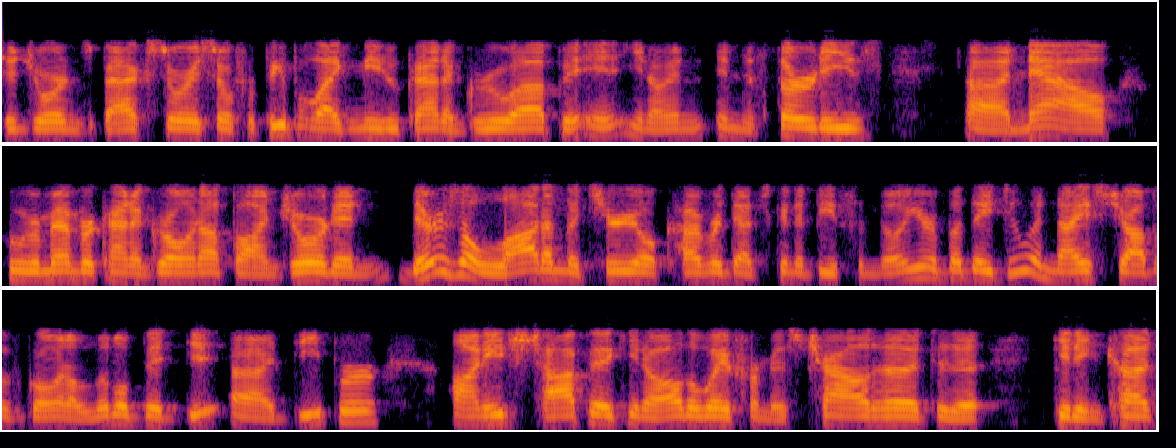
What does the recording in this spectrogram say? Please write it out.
to Jordan's backstory. So for people like me who kind of grew up, in, you know, in in the 30s, uh, now who remember kind of growing up on Jordan, there's a lot of material covered that's going to be familiar, but they do a nice job of going a little bit di- uh, deeper on each topic, you know, all the way from his childhood to the getting cut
